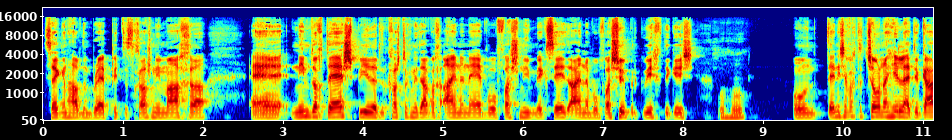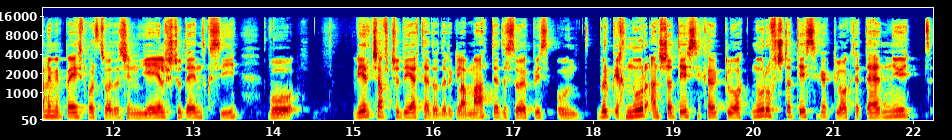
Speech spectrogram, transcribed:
sagen halt dem Brad Pitt, das kannst du nicht machen, äh, nimm doch den Spieler, du kannst doch nicht einfach einen nehmen, der fast nichts mehr sieht, einen, der fast übergewichtig ist. Mhm. Und dann ist einfach der Jonah Hill, hat ja gar nicht mit Baseball zu tun, das war ein Yale-Student, wo Wirtschaft studiert hat oder glaube Mathe oder so etwas und wirklich nur an Statistiken geschaut, nur auf die Statistiken geschaut hat. Der hat nichts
